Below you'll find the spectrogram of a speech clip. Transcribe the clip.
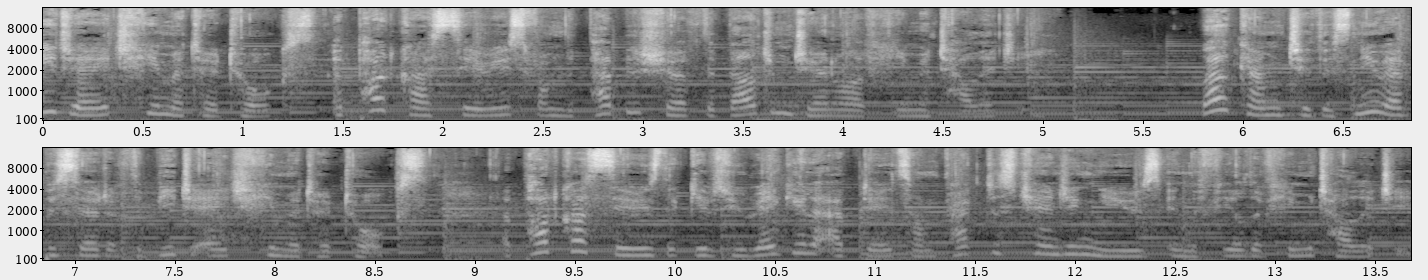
BJH Hemato Talks, a podcast series from the publisher of the Belgium Journal of Hematology. Welcome to this new episode of the BJH Hemato Talks, a podcast series that gives you regular updates on practice changing news in the field of hematology.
